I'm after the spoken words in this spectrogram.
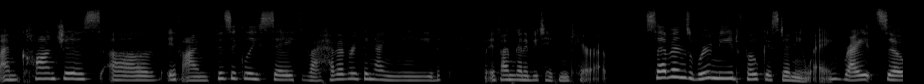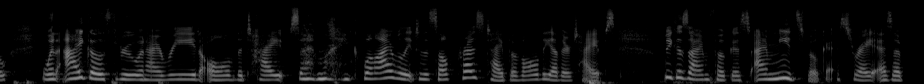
i'm conscious of if i'm physically safe if i have everything i need if i'm going to be taken care of. Sevens we're need focused anyway right? So when i go through and i read all the types i'm like well i relate to the self-pres type of all the other types because i'm focused i'm needs focused right as a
